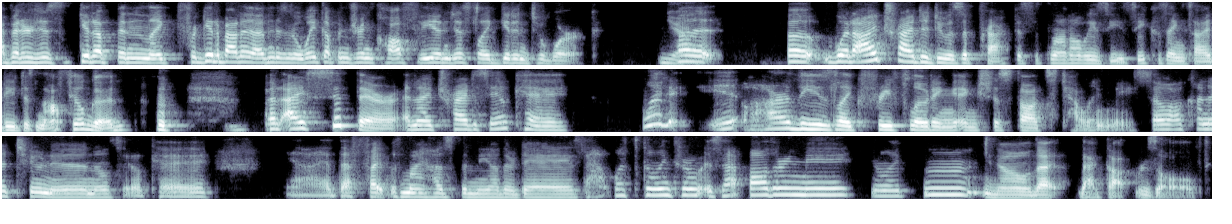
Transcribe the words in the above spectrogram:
I better just get up and like forget about it. I'm just going to wake up and drink coffee and just like get into work. Yeah. But But what I try to do as a practice, it's not always easy because anxiety does not feel good. but I sit there and I try to say, okay, what are these like free floating anxious thoughts telling me? So I'll kind of tune in. I'll say, okay, yeah, I had that fight with my husband the other day. Is that what's going through? Is that bothering me? You're like, mm, no, that that got resolved.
